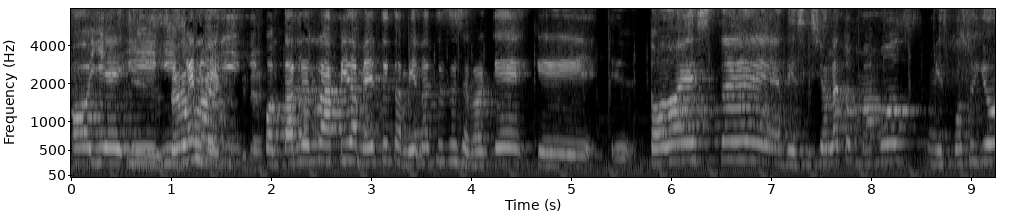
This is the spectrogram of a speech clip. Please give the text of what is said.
Oye, y, bueno, y, contarles rápidamente también antes de cerrar que, que eh, toda esta decisión la tomamos mi esposo y yo.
